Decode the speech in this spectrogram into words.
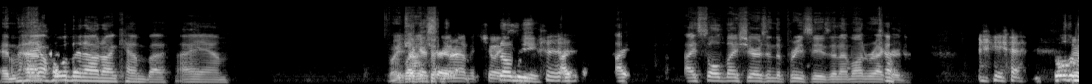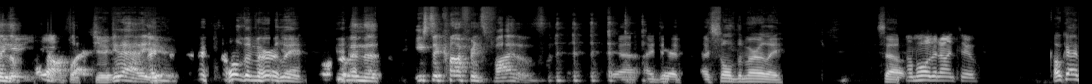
And I'm uh, holding out on Kemba. I am. Are like I said, you don't have a choice. me, I, I I sold my shares in the preseason. I'm on record. yeah. sold him in the you- playoffs last year. Get out of here. sold them early. Sold him in the Eastern Conference Finals. Yeah, I did. I sold them early. So I'm holding on to. Okay.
